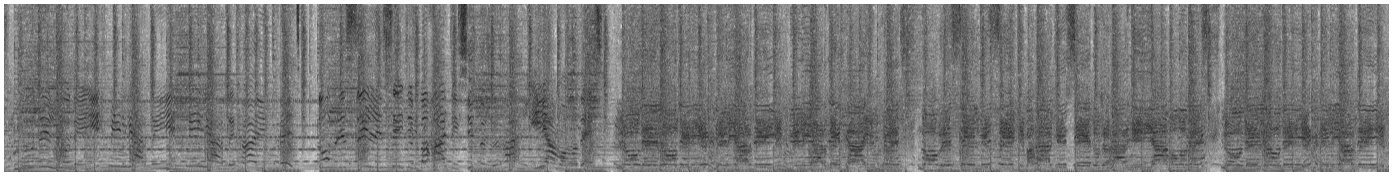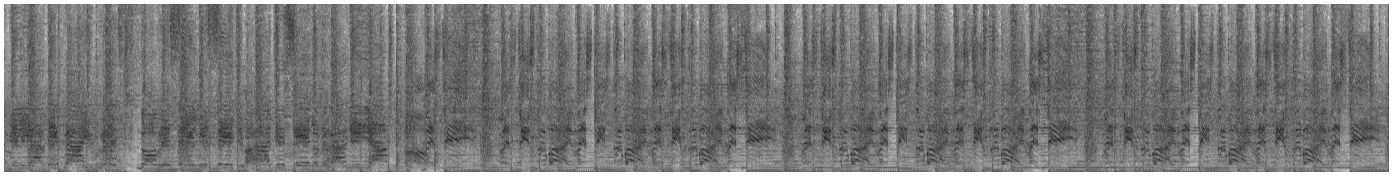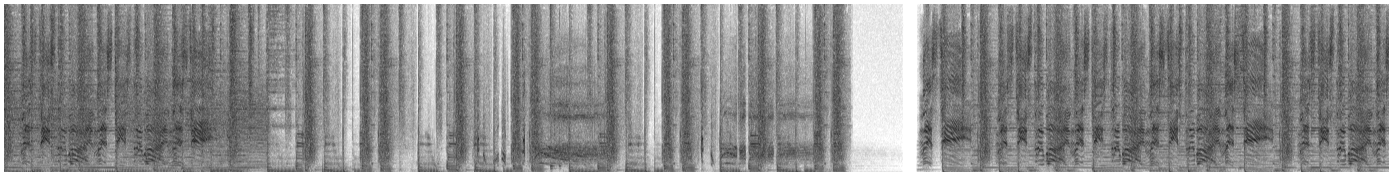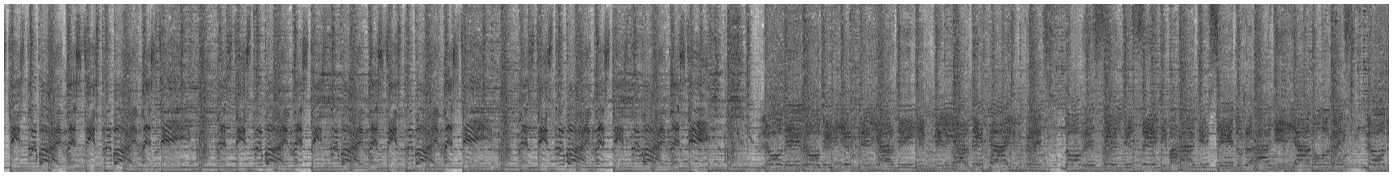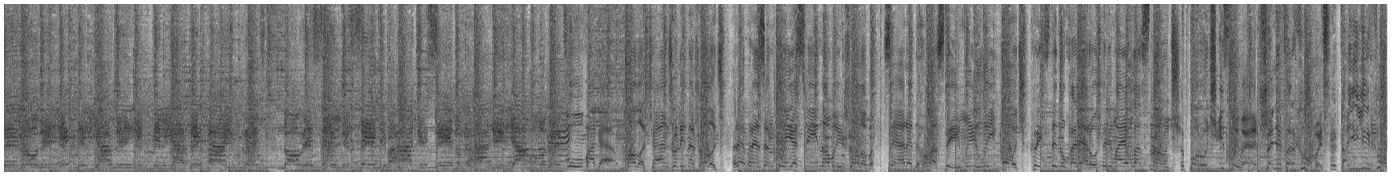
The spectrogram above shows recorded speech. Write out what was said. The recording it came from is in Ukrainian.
Молодь Анджеліна Жолодь репрезентує свій новий жолоб. Серед гостей милий овоч, Христину халеру тримає власноруч. Поруч із ними Дженніфер хлопець, та її хлопець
